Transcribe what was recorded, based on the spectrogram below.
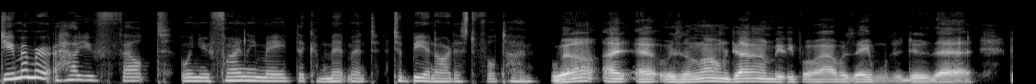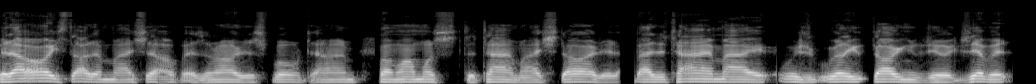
Do you remember how you felt when you finally made the commitment to be an artist full time? Well, I, it was a long time before I was able to do that, but I always thought of myself as an artist full time from almost the time I started. By the time I was really starting to exhibit,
